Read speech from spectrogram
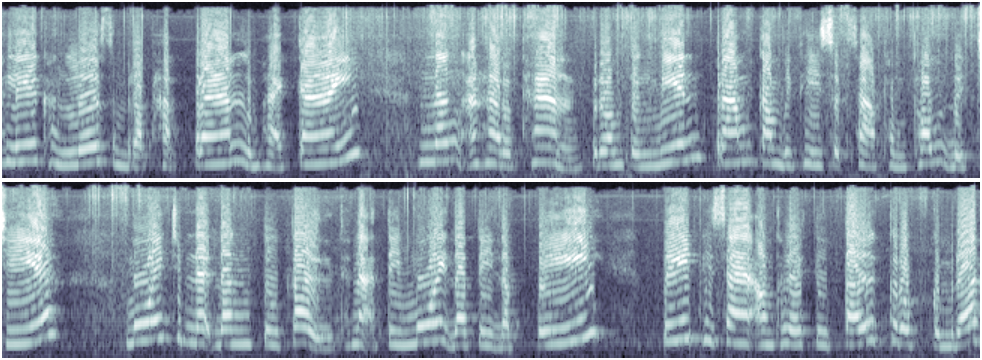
ធ្លាខាងលើសម្រាប់ហាត់ប្រាណលំហែកាយនិងអាហារដ្ឋានព្រមទាំងមាន5កម្មវិធីសិក្សាធំៗដូចជា1ចំណេះដឹងទូទៅថ្នាក់ទី1ដល់ទី12 2ភាសាអង់គ្លេសទូទៅគ្រប់កម្រិត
